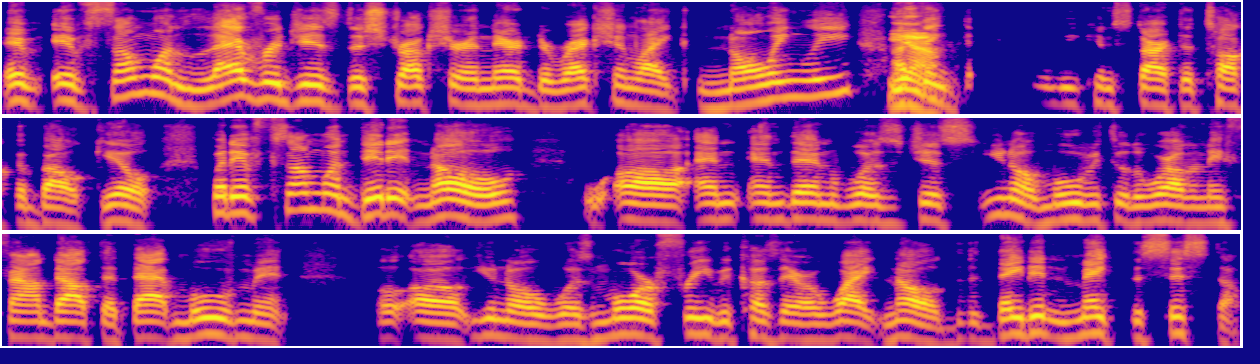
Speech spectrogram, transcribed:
if if someone leverages the structure in their direction like knowingly yeah. i think we can start to talk about guilt but if someone didn't know uh and and then was just you know moving through the world and they found out that that movement uh, you know was more free because they were white no they didn't make the system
